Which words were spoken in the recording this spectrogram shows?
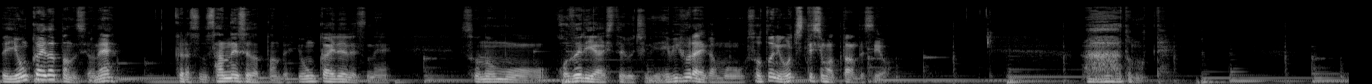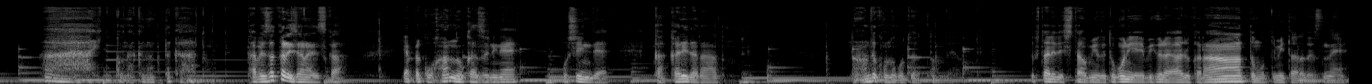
で4階だったんですよねクラス3年生だったんで4階でですねそのもう小競り合いしてるうちにエビフライがもう外に落ちてしまったんですよ。ああと思って。ああ1個なくなったかと思って。食べ盛りじゃないですか。やっぱりご飯のおかずにね欲しいんでがっかりだなと思って。なんでこんなことやったんだよって。2人で下を見るどこにエビフライあるかなと思って見たらですね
